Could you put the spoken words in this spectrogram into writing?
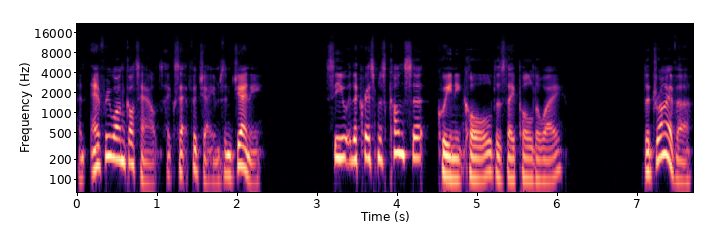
and everyone got out except for James and Jenny. See you at the Christmas concert, Queenie called as they pulled away. The driver,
